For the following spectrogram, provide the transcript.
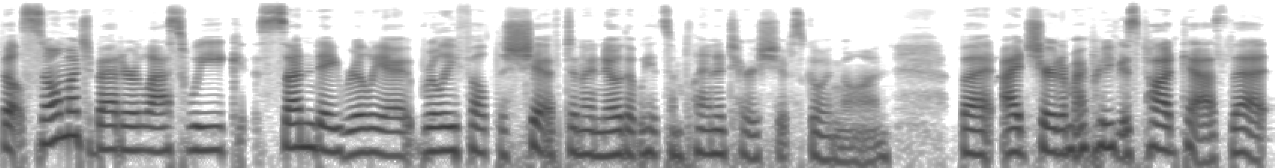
felt so much better last week. Sunday, really, I really felt the shift, and I know that we had some planetary shifts going on. But I'd shared in my previous podcast that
